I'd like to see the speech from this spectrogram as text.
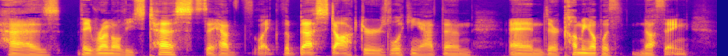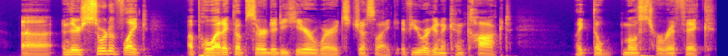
has they run all these tests they have like the best doctors looking at them and they're coming up with nothing uh, and there's sort of like a poetic absurdity here where it's just like if you were going to concoct like the most horrific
